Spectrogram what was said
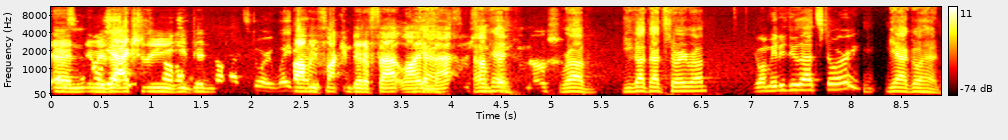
and it Oh, was yeah, actually tell he did that story way probably better. fucking did a fat line of math or something. okay. Who knows? Rob, you got that story, Rob? You want me to do that story? Yeah, go ahead.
